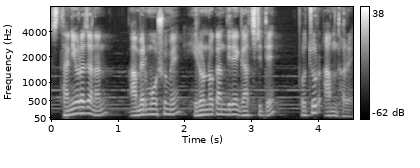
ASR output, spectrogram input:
স্থানীয়রা জানান, আমের মৌসুমে হিরণ্যকান্দিরে গাছটিতে প্রচুর আম ধরে।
